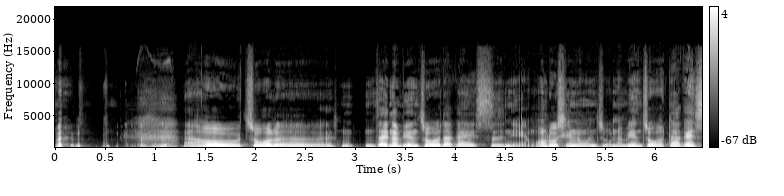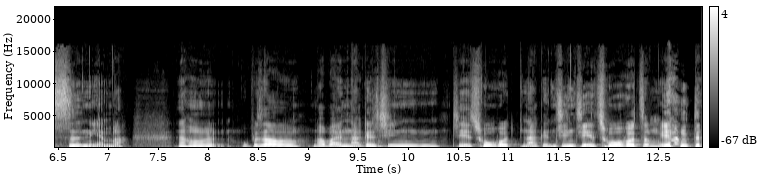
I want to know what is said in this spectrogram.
人。然后做了在那边做了大概四年，网络新闻组那边做了大概四年吧。然后我不知道老板哪根筋接错或哪根筋接错或怎么样的，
